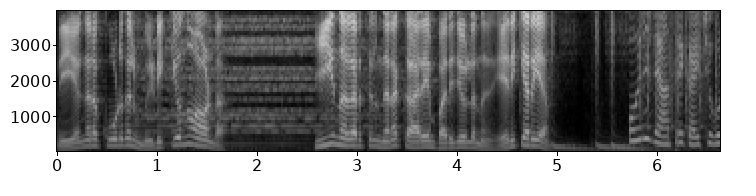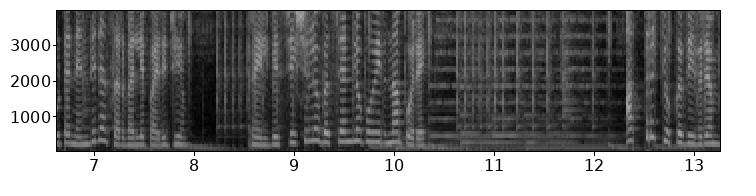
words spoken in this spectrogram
നീ എങ്ങനെ കൂടുതൽ മിടിക്കൊന്നും ആവണ്ട. ഈ നഗരത്തിൽ നിനക്കാരെയും പരിചയമില്ലെന്ന് എനിക്കറിയാം. ഒരു രാത്രി കഴിച്ചുകൂട്ടാൻ എന്തിനാ സർ വലിയ പരിചയം? റെയിൽവേ സ്റ്റേഷനിലോ ബസ് സ്റ്റാൻഡിലോ പോയിരുന്നാ പോരെ? അത്രയ്ക്കൊക്കെ വിവരം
